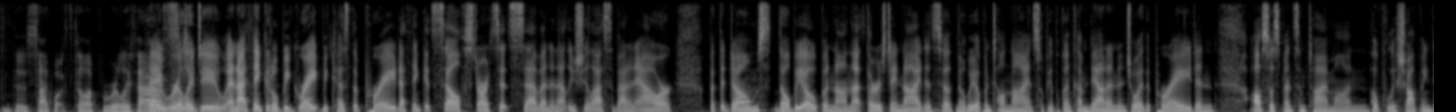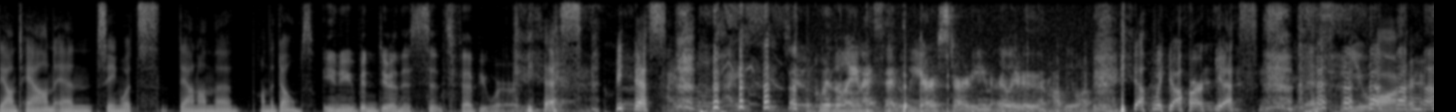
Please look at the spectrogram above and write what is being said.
the sidewalks fill up really fast. They really do. And I think it'll be great because the parade, I think itself starts at 7 and that usually lasts about an hour. But the domes, they'll be open on that Thursday night. And so they'll be open till 9. So people can come down and enjoy the parade and also spend some time on hopefully shopping downtown and seeing what's down on the on the domes. You know, you've been doing this since February. Yes. Yes. I, told, I used to joke with Elaine. I said we are starting earlier than Hobby Lobby. Yeah, we are. Yes. yes, you are.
